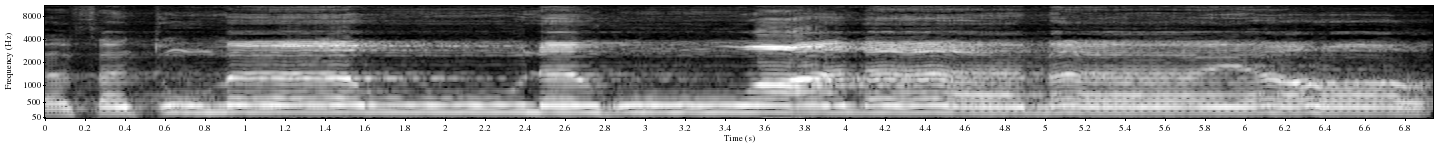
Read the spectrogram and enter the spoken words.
أفتمارونه على ما يرى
